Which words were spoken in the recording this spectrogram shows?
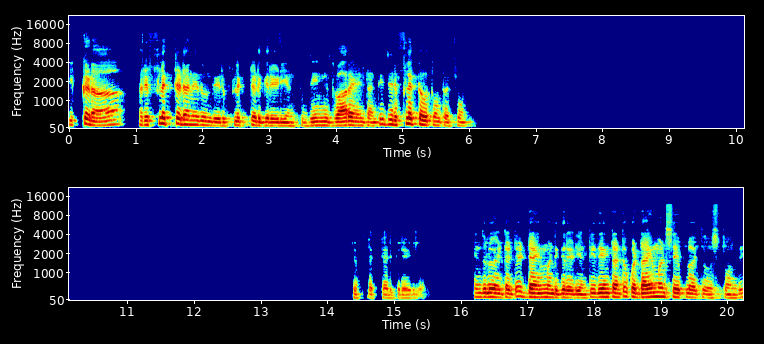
ఇక్కడ రిఫ్లెక్టెడ్ అనేది ఉంది రిఫ్లెక్టెడ్ గ్రేడియంట్ దీని ద్వారా ఏంటంటే ఇది రిఫ్లెక్ట్ అవుతుంటుంది చూడండి. Reflected gradient. ఇందులో ఏంటంటే డైమండ్ గ్రేడియంట్. ఇది ఏంటంటే ఒక డైమండ్ షేప్లో అయితే వస్తుంది.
